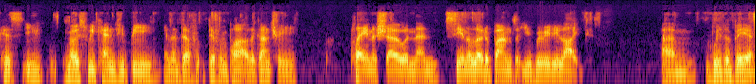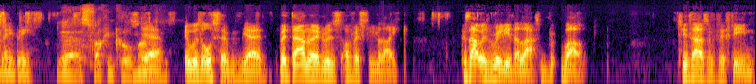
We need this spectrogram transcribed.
because you most weekends you'd be in a diff- different part of the country playing a show and then seeing a load of bands that you really like um, with a beer maybe. Yeah, it's fucking cool, man. yeah it was awesome. Yeah but download was obviously like because that was really the last well 2015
